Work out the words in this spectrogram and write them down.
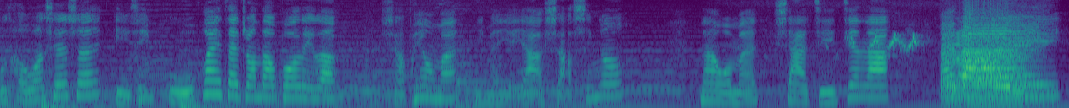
无头翁先生已经不会再撞到玻璃了，小朋友们，你们也要小心哦。那我们下集见啦，拜拜。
